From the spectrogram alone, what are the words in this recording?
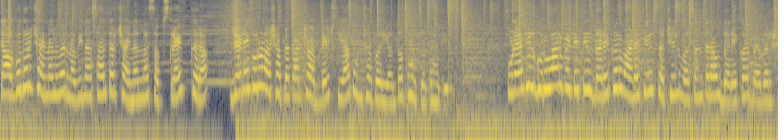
त्या अगोदर चॅनलवर नवीन असाल तर चॅनलला सबस्क्राईब करा जेणेकरून अशा प्रकारच्या अपडेट्स या तुमच्यापर्यंत पोहोचत राहतील. पुण्यातील गुरुवार पेठेतील दरेकर वाड्यातील सचिन वसंतराव दरेकर वयवर्ष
